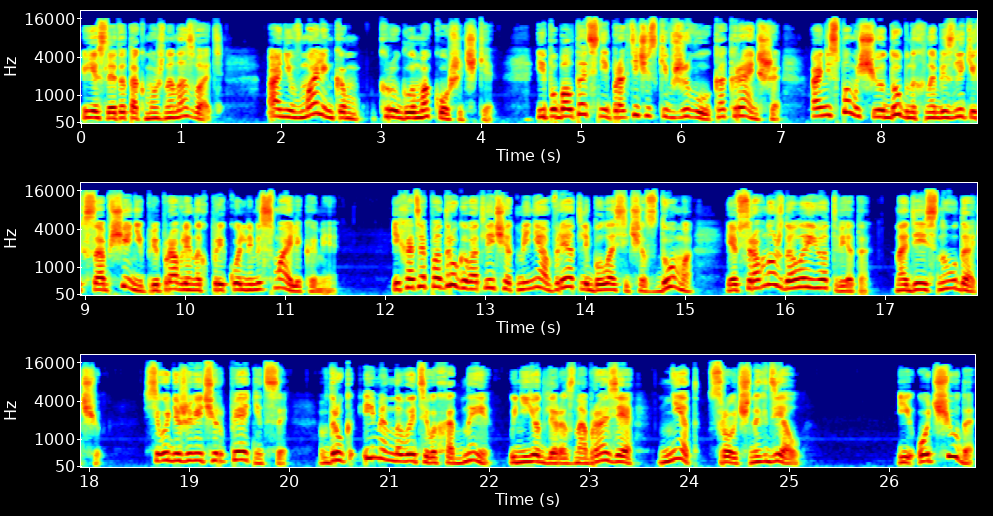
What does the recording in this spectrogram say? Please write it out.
если это так можно назвать, а не в маленьком круглом окошечке, и поболтать с ней практически вживую, как раньше, а не с помощью удобных, но безликих сообщений, приправленных прикольными смайликами — и хотя подруга, в отличие от меня, вряд ли была сейчас дома, я все равно ждала ее ответа, надеясь на удачу. Сегодня же вечер пятницы. Вдруг именно в эти выходные у нее для разнообразия нет срочных дел. И, о чудо,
